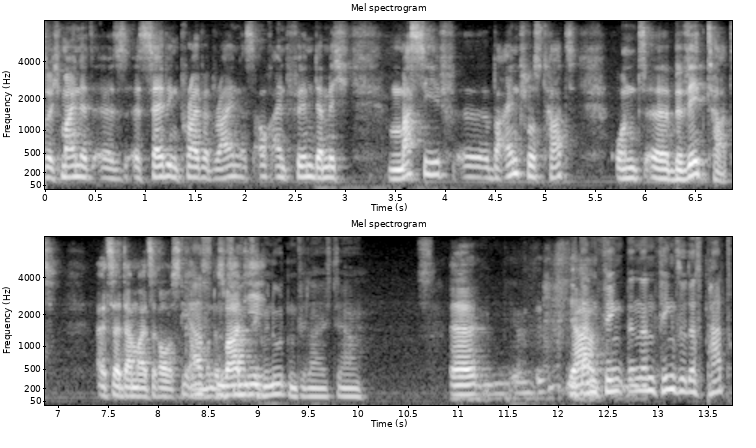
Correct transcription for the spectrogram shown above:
ich meine, äh, Saving Private Ryan ist auch ein Film, der mich massiv äh, beeinflusst hat und äh, bewegt hat als er damals rauskam. Die ersten und das 20 war die, Minuten vielleicht, ja. Äh, ja. Dann fing, dann, dann fing so das Part.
